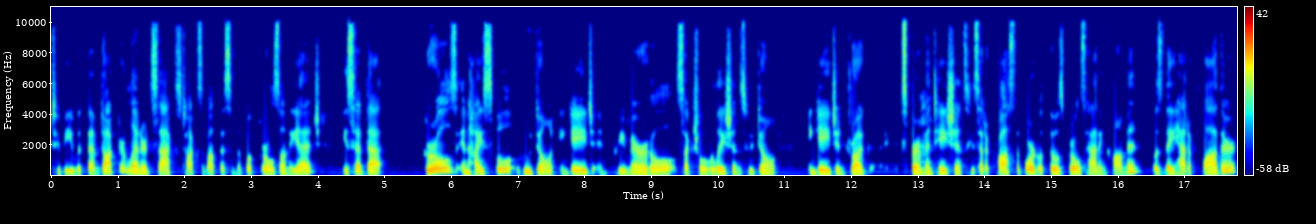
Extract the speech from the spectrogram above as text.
to be with them. Dr. Leonard Sax talks about this in the book Girls on the Edge. He said that girls in high school who don't engage in premarital sexual relations, who don't engage in drug experimentations. He said across the board, what those girls had in common was they had a father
